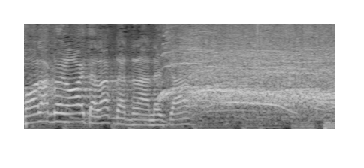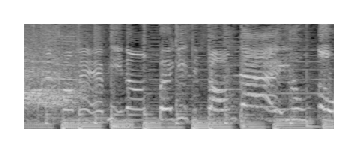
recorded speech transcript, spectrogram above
ขอรักน้อยๆแต่รักนานๆนะจ๊ะพ่อแม่พี่น้องเบอร์ 22 ได้ลุงตู่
